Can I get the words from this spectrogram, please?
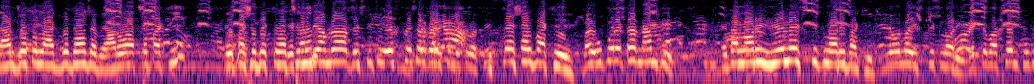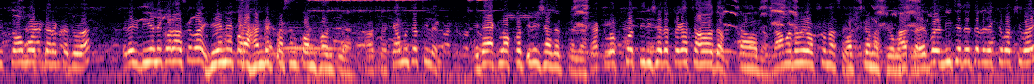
যার যত লাগবে দেওয়া যাবে। আরও আছে পাখি এই পাশে দেখতে দিয়ে আমরা বেশ কিছু স্পেশাল কালেকশন দেখতে পাচ্ছি। স্পেশাল পাখি। ভাই উপরেরটার নাম কি? এটা লরি ইয়েলো রিয়েলিস্টিক লরি পাখি। Yellow stick lory. দেখতে পাচ্ছেন খুবই চমৎকার একটা জোড়া। এটা ডিএনএ করা আছে ভাই? ডিএনএ করা হান্ড্রেড পার্সেন্ট কনফার্ম পেয়ার আচ্ছা কেমন চাচ্ছিলেন? এটা এক লক্ষ তিরিশ হাজার টাকা। এক লক্ষ তিরিশ হাজার টাকা চাওয়া দাম। চাওয়া দাম। দামাদামের অপশন আছে? অপশন আছে আচ্ছা এরপরে নিচে যেটা দেখতে পাচ্ছি ভাই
